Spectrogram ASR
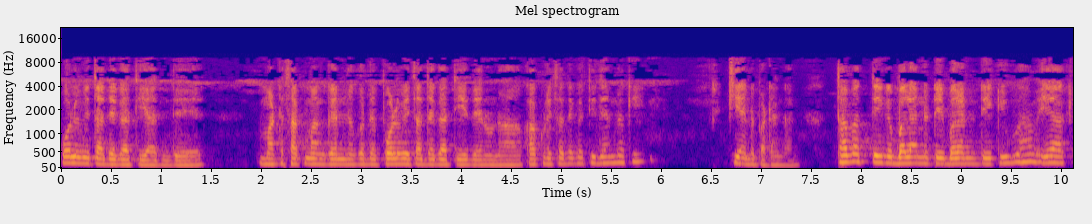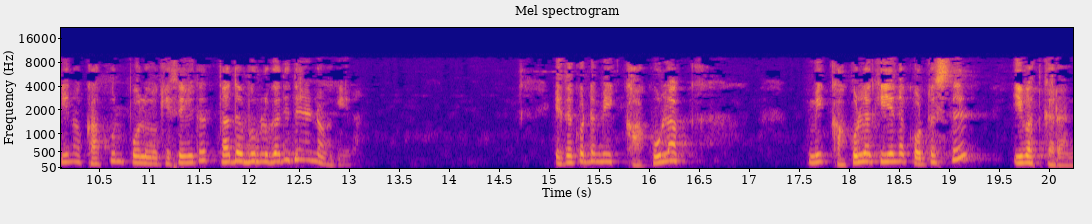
පොළවේ තද ගතියක්ද මට සක්මන් කරනකොට පොළවේ තද ගතිය දැනුණා කකුලේ තද ගතිය දැනුණා කියන්න පටන් ගන්නවා. තවත් ඒක බලන්නට ඒ බලන්නට ඒ කිව්වහම එයා කියනවා කකුල් පොළව කෙසේ වෙතත් තද බුරුළු ගති දැනෙනවා කියලා. එතකොට මේ කකුලක් මේ කකුල කියන කොටස ඉවත් කරන්න.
